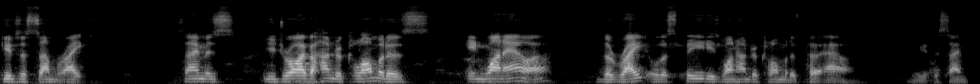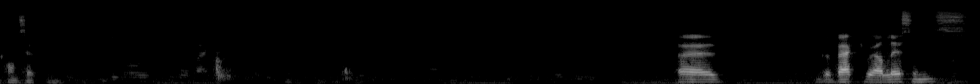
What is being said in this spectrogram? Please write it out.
gives us some rate. Same as you drive 100 kilometers in one hour, the rate or the speed is 100 kilometers per hour. You get the same concept. Uh, go back to our lessons.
